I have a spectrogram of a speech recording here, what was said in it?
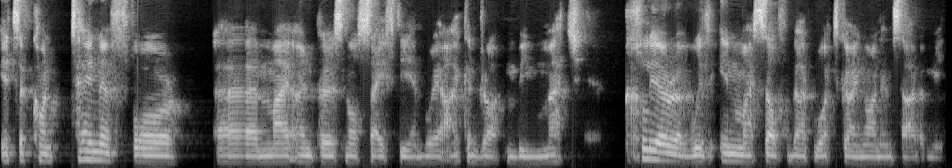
it's a container for uh, my own personal safety and where I can drop and be much clearer within myself about what's going on inside of me.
